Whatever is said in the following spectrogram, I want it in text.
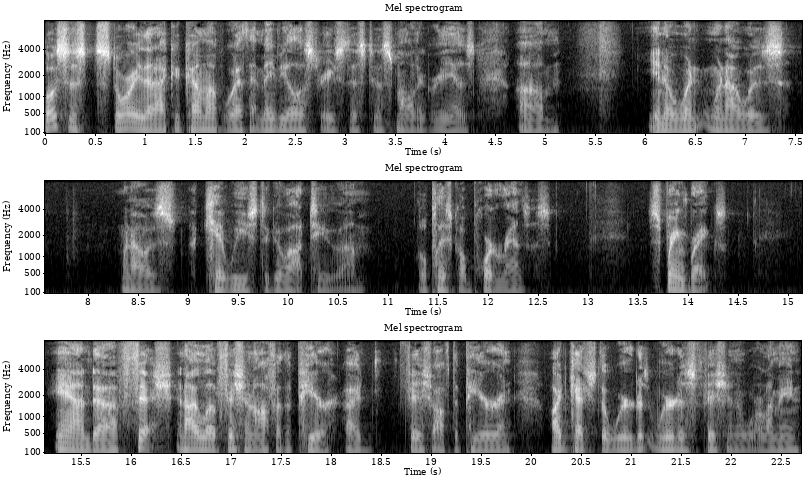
Closest story that I could come up with that maybe illustrates this to a small degree is, um, you know, when when I was when I was a kid, we used to go out to um, a little place called Port Aransas, spring breaks, and uh, fish. And I love fishing off of the pier. I'd fish off the pier, and I'd catch the weirdest weirdest fish in the world. I mean,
